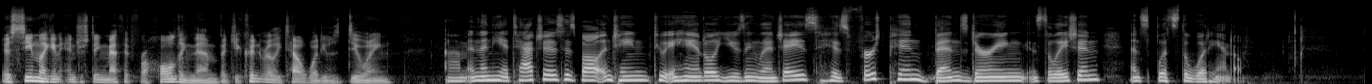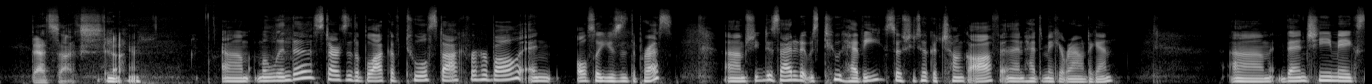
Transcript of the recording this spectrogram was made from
it seemed like an interesting method for holding them, but you couldn't really tell what he was doing. Um, and then he attaches his ball and chain to a handle using langes. His first pin bends during installation and splits the wood handle. That sucks. Yeah. Um, Melinda starts with a block of tool stock for her ball and also uses the press. Um, she decided it was too heavy, so she took a chunk off and then had to make it round again. Um, then she makes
